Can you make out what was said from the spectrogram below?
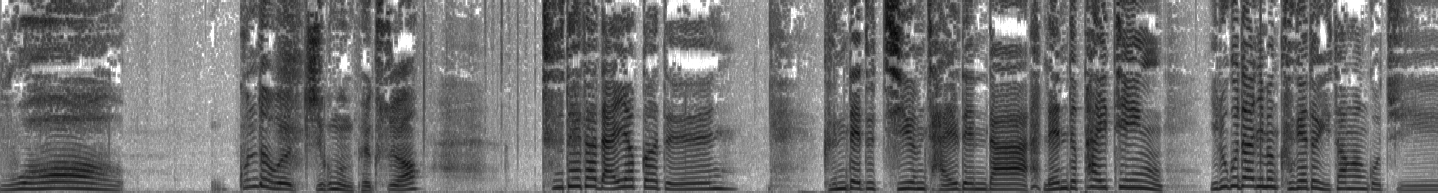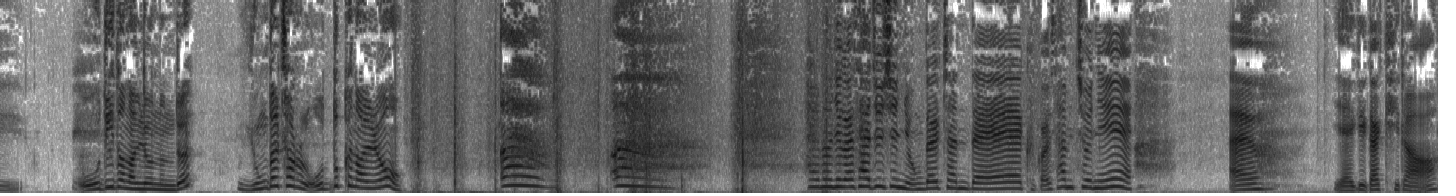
우와. 근데 왜 지금은 백수야? 두 대 다 날렸거든. 근데도 지음 잘 된다. 랜드 파이팅. 이러고 다니면 그게 더 이상한 거지. 어디다 날렸는데? 용달차를 어떻게 날려? 아, 아. 할머니가 사주신 용달차인데 그걸 삼촌이 아유 얘기가 길어.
